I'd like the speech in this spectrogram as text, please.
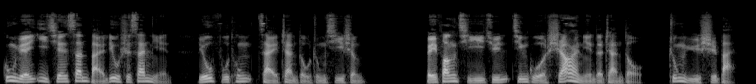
公元一千三百六十三年，刘福通在战斗中牺牲。北方起义军经过十二年的战斗。终于失败。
